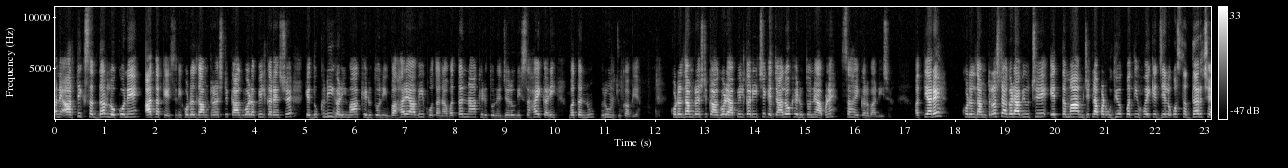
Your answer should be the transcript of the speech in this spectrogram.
અને આર્થિક સદ્ધર લોકોને આ તકે શ્રી ખોડલધામ ટ્રસ્ટ કાગવડ અપીલ કરે છે કે દુઃખની ઘડીમાં ખેડૂતોની બહારે આવી પોતાના વતનના ખેડૂતોને જરૂરી સહાય કરી વતનનું ઋણ ચૂકવીએ. ખોડલધામ ટ્રસ્ટ કાગવડે અપીલ કરી છે કે ચાલો ખેડૂતોને આપણે સહાય કરવાની છે. અત્યારે ખોડલધામ ટ્રસ્ટ આગળ આવ્યું છે, એ તમામ જેટલા પણ ઉદ્યોગપતિ હોય કે જે લોકો સદ્ધર છે,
